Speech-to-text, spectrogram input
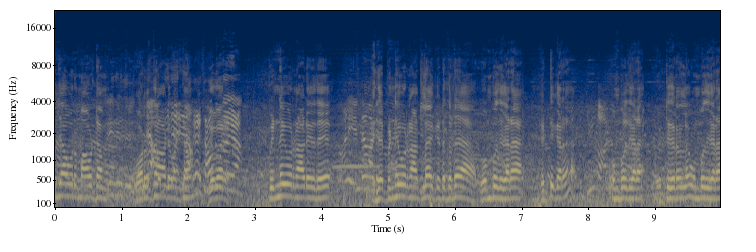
தஞ்சாவூர் மாவட்டம் ஒரத்தநாடு வட்டம் இவர் பின்னையூர் நாடு இது. இந்த பின்னையூர் நாட்டில் கிட்டத்தட்ட ஒம்பது கரை எட்டு கரை ஒம்பது கரை எட்டு கரையில் ஒம்பது கரை.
